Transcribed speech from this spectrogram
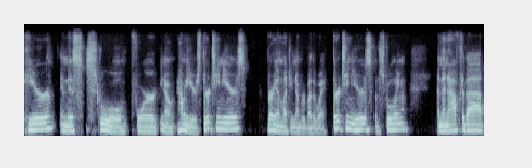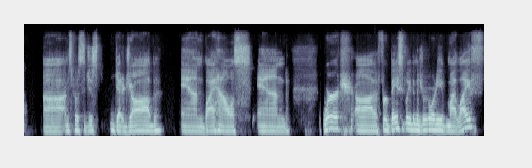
here in this school for, you know, how many years? 13 years. Very unlucky number, by the way. 13 years of schooling. And then after that, uh, I'm supposed to just get a job and buy a house and work uh, for basically the majority of my life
